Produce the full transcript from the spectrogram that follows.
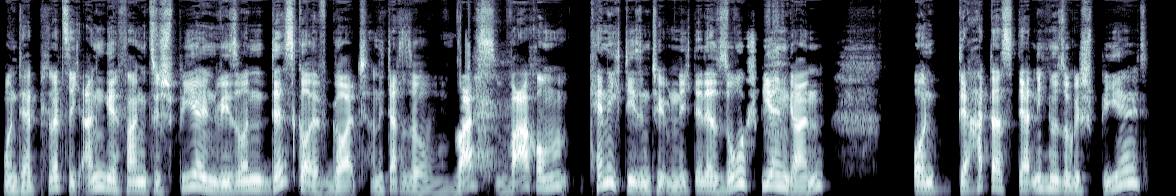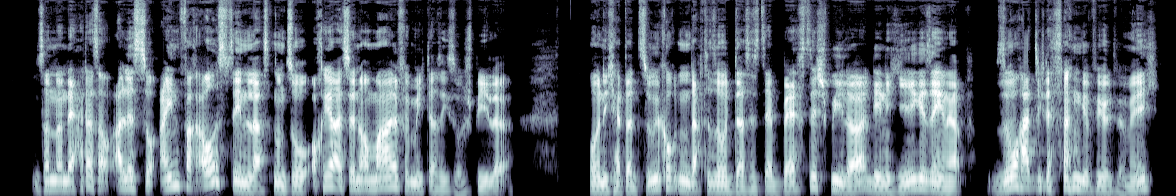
Und der hat plötzlich angefangen zu spielen wie so ein Disc Golf Gott. Und ich dachte so, was? Warum kenne ich diesen Typen nicht, der der so spielen kann? Und der hat das, der hat nicht nur so gespielt, sondern der hat das auch alles so einfach aussehen lassen und so, ach ja, ist ja normal für mich, dass ich so spiele. Und ich habe dazu geguckt und dachte so, das ist der beste Spieler, den ich je gesehen habe. So hat sich das angefühlt für mich.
